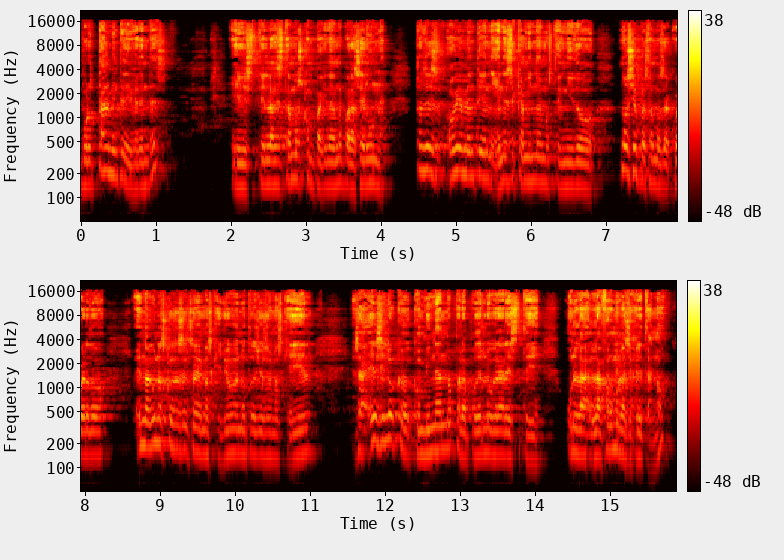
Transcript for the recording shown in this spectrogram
brutalmente diferentes, este, las estamos compaginando para hacer una. Entonces, obviamente en, ese camino hemos tenido, no siempre estamos de acuerdo, en algunas cosas él sabe más que yo, en otras yo sé más que él. O sea, es irlo combinando para poder lograr este, la, la fórmula secreta, ¿no?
